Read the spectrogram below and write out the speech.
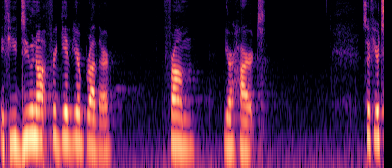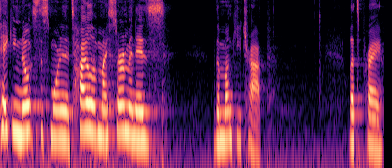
if you do not forgive your brother from your heart. So, if you're taking notes this morning, the title of my sermon is The Monkey Trap. Let's pray.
